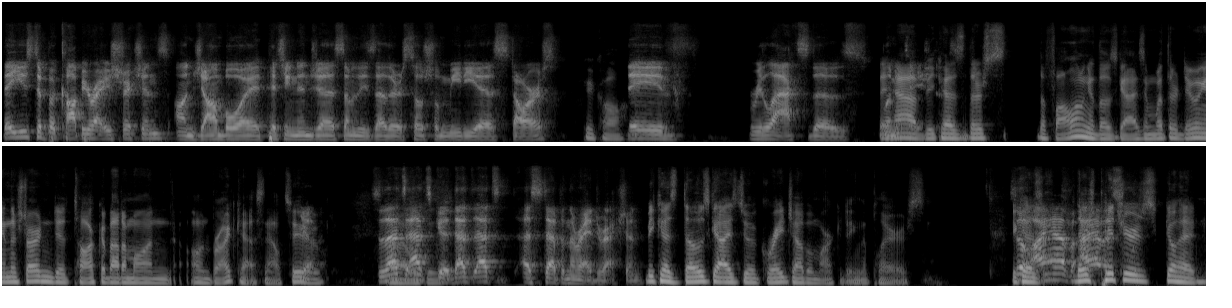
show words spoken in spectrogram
they used to put copyright restrictions on Jomboy, Pitching Ninja, some of these other social media stars. good call. They've relaxed those. They have because there's the following of those guys and what they're doing, and they're starting to talk about them on on broadcast now too. Yeah. so that's uh, that's is- good. That that's a step in the right direction. Because those guys do a great job of marketing the players. So Because I have I there's have a pitchers. Go ahead.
